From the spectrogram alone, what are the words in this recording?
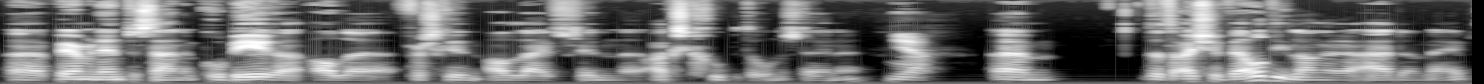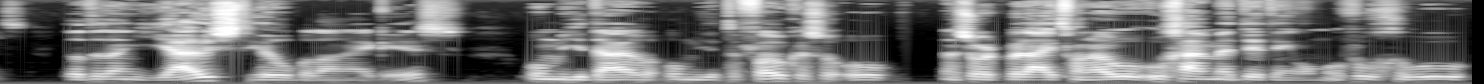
eh, permanent bestaan en proberen alle verschillende, allerlei verschillende actiegroepen te ondersteunen. Ja. Ehm, dat als je wel die langere adem hebt, dat het dan juist heel belangrijk is om je, daar, om je te focussen op een soort beleid van oh, hoe gaan we met dit ding om? Of hoe, hoe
